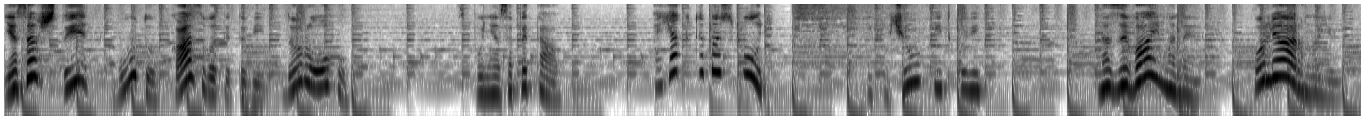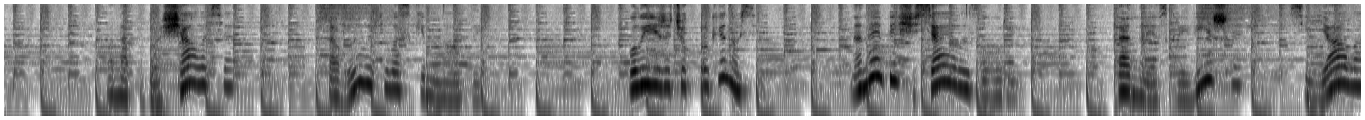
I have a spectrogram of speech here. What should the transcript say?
Я завжди буду вказувати тобі дорогу. Спуня запитав, а як тебе звуть? І почув відповідь. Називай мене полярною. Вона попрощалася та вилетіла з кімнати. Коли їжачок прокинувся, на небі ще сяяли зорі, та найяскравіше сіяла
